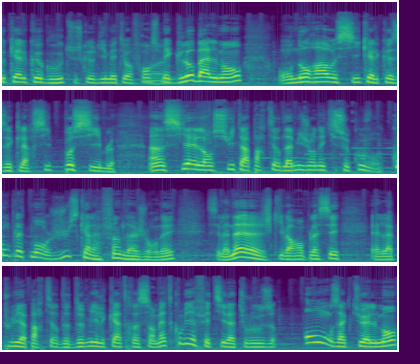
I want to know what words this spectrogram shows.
quelques gouttes, c'est ce que dit Météo France, mais globalement, on aura aussi quelques éclaircies possibles. Un ciel ensuite à partir de la mi-journée qui se couvre complètement jusqu'à la fin de la journée. C'est la neige qui va remplacer la pluie à partir de 2400 mètres. Combien fait-il à Toulouse? 11 actuellement.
